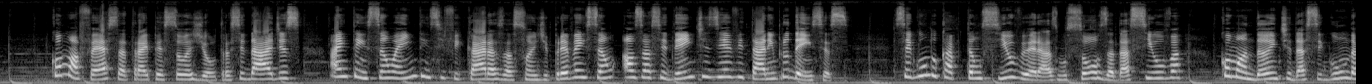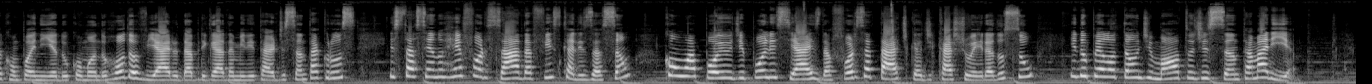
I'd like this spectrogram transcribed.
Como a festa atrai pessoas de outras cidades, a intenção é intensificar as ações de prevenção aos acidentes e evitar imprudências. Segundo o capitão Silvio Erasmo Souza da Silva, comandante da 2 Companhia do Comando Rodoviário da Brigada Militar de Santa Cruz, está sendo reforçada a fiscalização com o apoio de policiais da Força Tática de Cachoeira do Sul e do Pelotão de Motos de Santa Maria.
